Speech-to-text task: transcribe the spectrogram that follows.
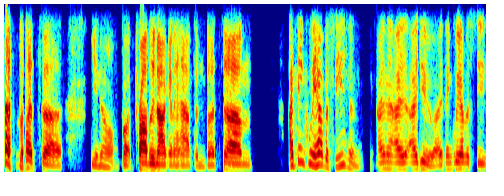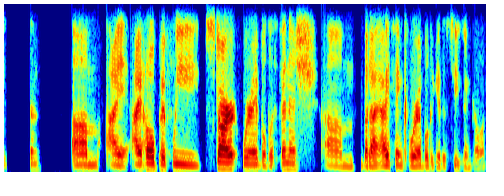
but uh, you know, but probably not going to happen." But um, I think we have a season. I, I I do. I think we have a season. Um, I I hope if we start, we're able to finish. Um, but I, I think we're able to get a season going.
